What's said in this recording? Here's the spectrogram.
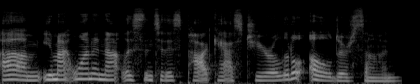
Um, you might want to not listen to this podcast to your little older son.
